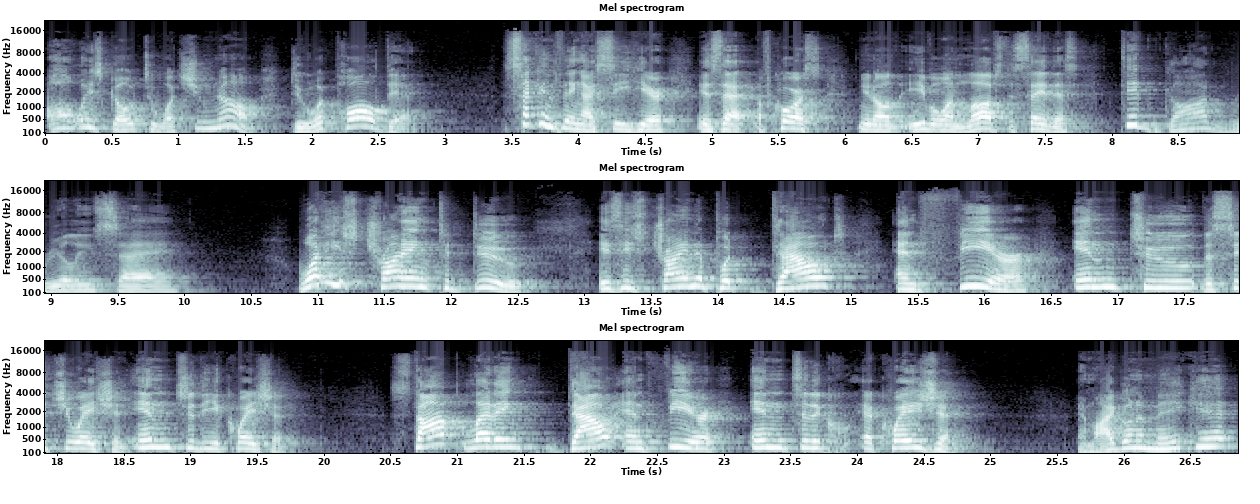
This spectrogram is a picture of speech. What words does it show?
Always go to what you know. Do what Paul did. Second thing I see here is that, of course, you know, the evil one loves to say this. Did God really say? What he's trying to do is he's trying to put doubt and fear into the situation, into the equation. Stop letting doubt and fear into the equation. Am I going to make it?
